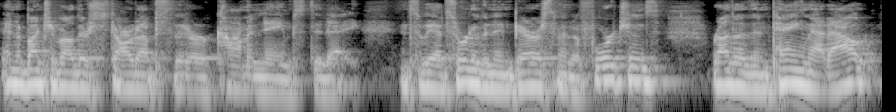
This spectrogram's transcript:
and a bunch of other startups that are common names today. And so we had sort of an embarrassment of fortunes. Rather than paying that out,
